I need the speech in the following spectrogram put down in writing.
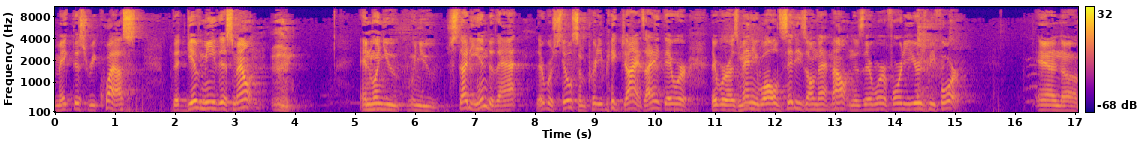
make this request that give me this mountain. and when you, when you study into that, there were still some pretty big giants. I think there were, there were as many walled cities on that mountain as there were 40 years before. And, uh,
